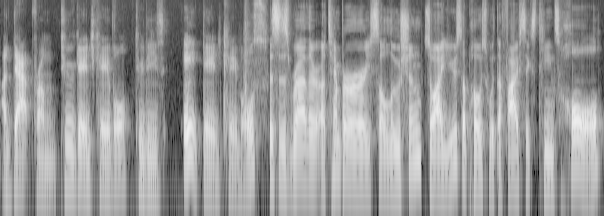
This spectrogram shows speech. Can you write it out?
adapt from two gauge cable to these 8 gauge cables. This is rather a temporary solution. So I used a post with a 5 16 hole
